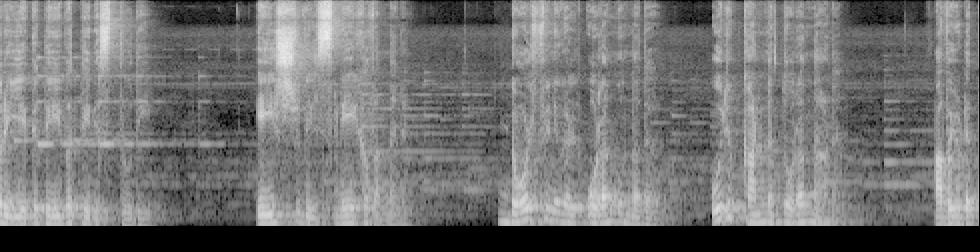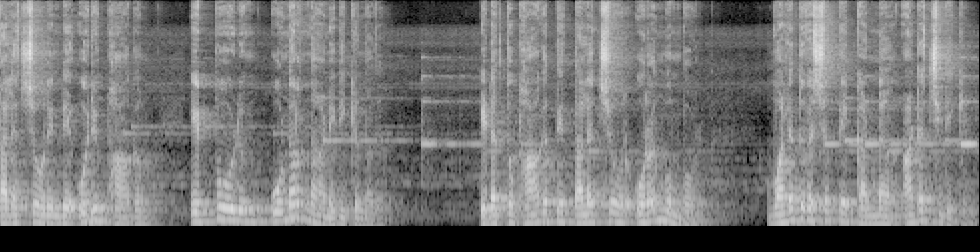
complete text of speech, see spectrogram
ത്രിയക ദൈവത്തിന് സ്തുതി. യേശുവിൽ സ്നേഹവന്ദനം. ഡോൾഫിനുകൾ ഉറങ്ങുന്നത് ഒരു കണ്ണ് തുറന്നാണ്. അവയുടെ തലച്ചോറിന്റെ ഒരു ഭാഗം എപ്പോഴും ഉണർന്നാണിരിക്കുന്നത്. ഇടത്തുഭാഗത്തെ തലച്ചോർ ഉറങ്ങുമ്പോൾ വലതുവശത്തെ കണ്ണ് അടച്ചിരിക്കും.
